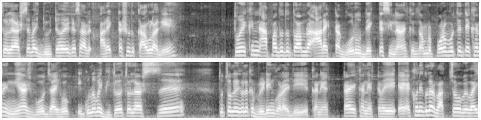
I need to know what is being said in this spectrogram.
চলে আসছে ভাই, দুইটা হয়ে গেছে, আর আরেকটা শুধু কাউ লাগে। তো এখানে আপাতত তো আমরা আর একটা গরু দেখতেছি না, কিন্তু আমরা পরবর্তীতে এখানে নিয়ে আসব। যাই হোক, এগুলো ভাই ভিতরে চলে আসছে। তো চলো এগুলোকে ব্রিডিং করাই দিই। এখানে একটা এখানে একটা ভাই এখন এগুলোর বাচ্চা হবে ভাই।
